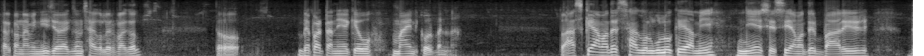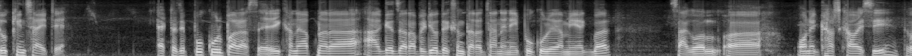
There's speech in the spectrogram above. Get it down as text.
তার কারণ আমি নিজেও একজন ছাগলের পাগল। তো ব্যাপারটা নিয়ে কেউ মাইন্ড করবেন না। তো আজকে আমাদের ছাগলগুলোকে আমি নিয়ে এসেছি আমাদের বাড়ির দক্ষিণ সাইডে। একটা যে পুকুর পার আছে এইখানে আপনারা আগে যারা ভিডিও দেখছেন তারা জানেন এই পুকুরে আমি একবার ছাগল অনেক ঘাস খাওয়াইছি। তো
